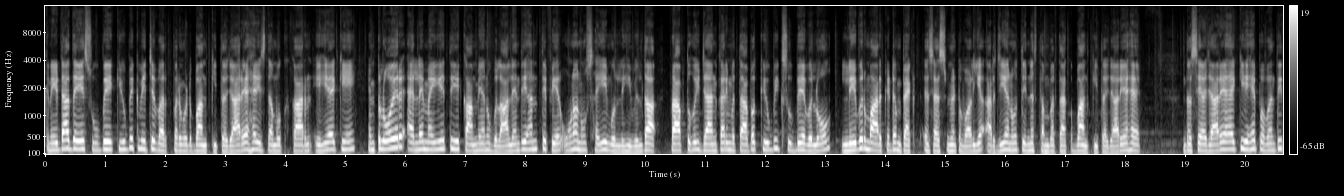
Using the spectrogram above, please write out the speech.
ਕੈਨੇਡਾ ਦੇ ਸੂਬੇ ਕਿਊਬਿਕ ਵਿੱਚ ਵਰਕ ਪਰਮਿਟ ਬੰਦ ਕੀਤਾ ਜਾ ਰਿਹਾ ਹੈ। ਇਸ ਦਾ ਮੁੱਖ ਕਾਰਨ ਇਹ ਹੈ ਕਿ EMPLOYER LMIA ਤੇ ਕਾਮਿਆਂ ਨੂੰ ਬੁਲਾ ਲੈਂਦੇ ਹਨ ਤੇ ਫਿਰ ਉਹਨਾਂ ਨੂੰ ਸਹੀ ਮੁੱਲ ਨਹੀਂ ਮਿਲਦਾ। ਪ੍ਰਾਪਤ ਹੋਈ ਜਾਣਕਾਰੀ ਮੁਤਾਬਕ ਕਿਊਬਿਕ ਸੂਬੇ ਵੱਲੋਂ ਲੇਬਰ ਮਾਰਕੀਟ ਇੰਪੈਕਟ ਅਸੈਸਮੈਂਟ ਵਾਲੀਆਂ ਅਰਜ਼ੀਆਂ ਨੂੰ 3 ਸਤੰਬਰ ਤੱਕ ਬੰਦ ਕੀਤਾ ਜਾ ਰਿਹਾ ਹੈ। ਦੱਸਿਆ ਜਾ ਰਿਹਾ ਹੈ ਕਿ ਇਹ ਪਾਬੰਦੀ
